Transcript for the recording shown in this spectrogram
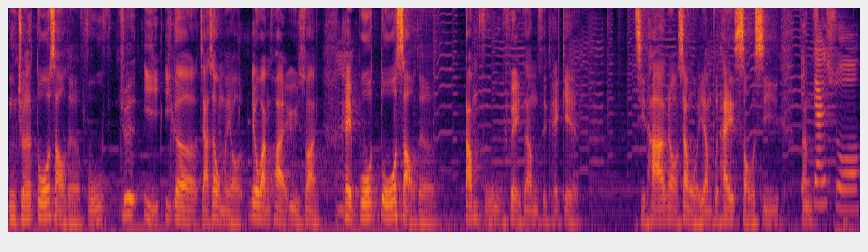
你觉得多少的服务，就是以一个假设我们有六万块预算，可以拨多少的当服务费这样子，可以给其他那种像我一样不太熟悉。应该说，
